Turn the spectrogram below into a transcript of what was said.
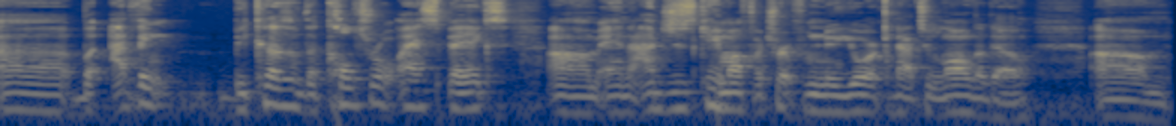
Uh, but I think because of the cultural aspects, um, and I just came off a trip from New York not too long ago, um,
